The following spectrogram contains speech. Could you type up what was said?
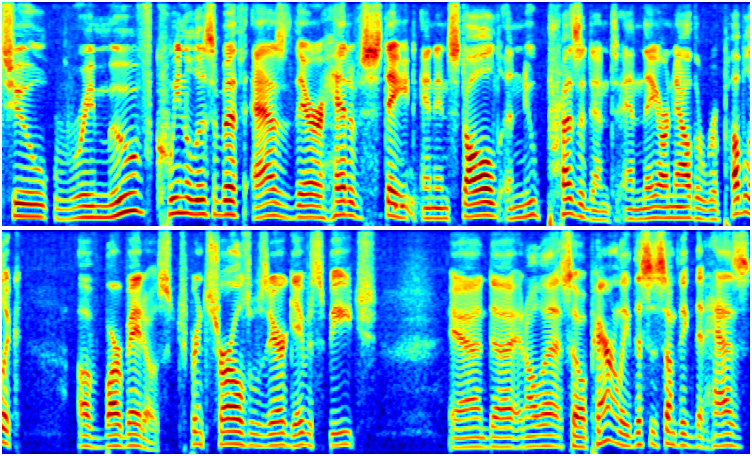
to remove Queen Elizabeth as their head of state and installed a new president, and they are now the Republic of Barbados. Prince Charles was there, gave a speech, and uh, and all that. So apparently, this is something that has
